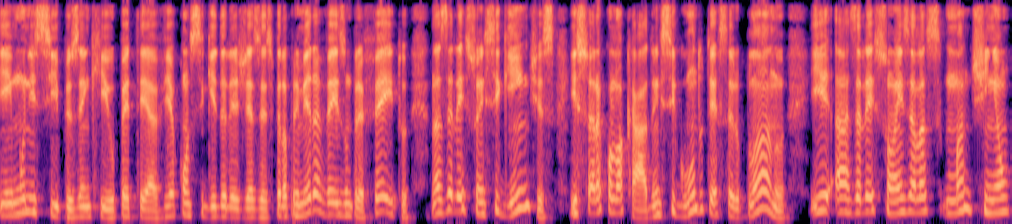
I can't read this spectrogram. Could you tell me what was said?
e em municípios em que o PT havia conseguido eleger, às vezes, pela primeira vez um prefeito, nas eleições seguintes, isso era colocado em segundo, terceiro plano, e as eleições, elas mantinham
